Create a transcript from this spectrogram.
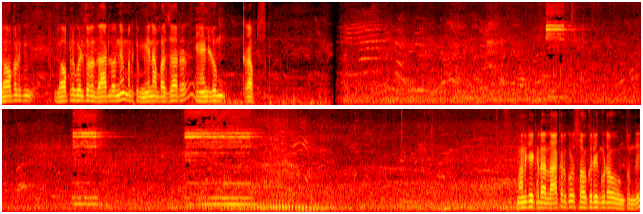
లోపలికి లోపలికి వెళ్తున్న దారిలోనే మనకి మీనా బజార్ హ్యాండ్లూమ్ క్రాఫ్ట్స్. మనకి ఇక్కడ లాకర్ కూడా సౌకర్యం కూడా ఉంటుంది.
